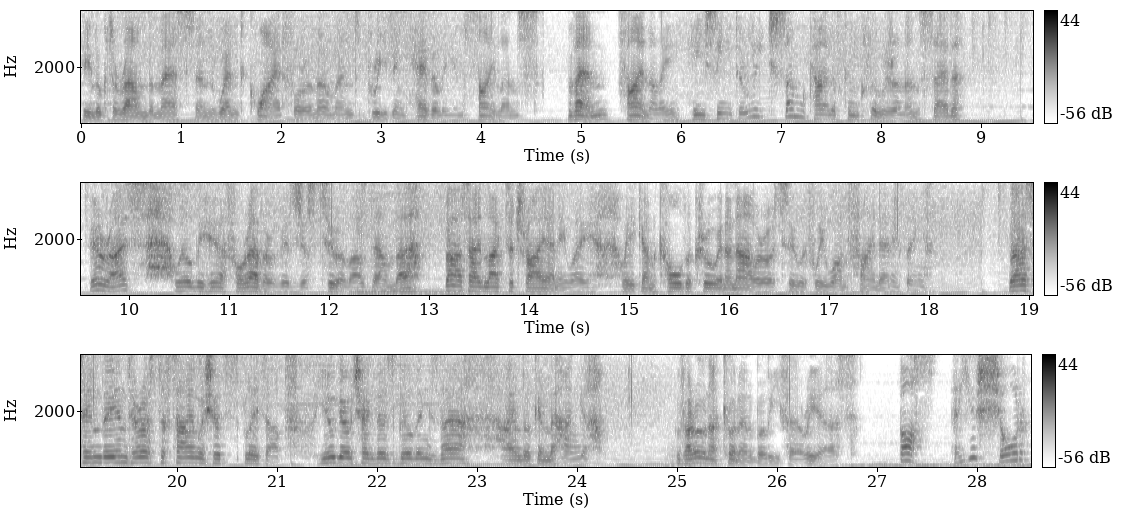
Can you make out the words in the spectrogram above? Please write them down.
He looked around the mess and went quiet for a moment, breathing heavily in silence. Then, finally, he seemed to reach some kind of conclusion and said, you're right, we'll be here forever if it's just two of us down there. But I'd like to try anyway. We can call the crew in an hour or two if we won't find anything. But in the interest of time we should split up. You go check those buildings there, I look in the hangar. Varuna couldn't believe her ears. Boss, are you sure?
